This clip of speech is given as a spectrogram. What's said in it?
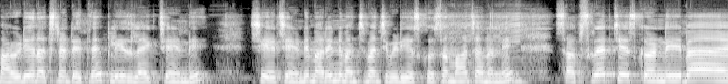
మా వీడియో నచ్చినట్టయితే ప్లీజ్ లైక్ చేయండి షేర్ చేయండి. మరిన్ని మంచి మంచి వీడియోస్ కోసం మా ఛానల్ని సబ్స్క్రైబ్ చేసుకోండి. బాయ్!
